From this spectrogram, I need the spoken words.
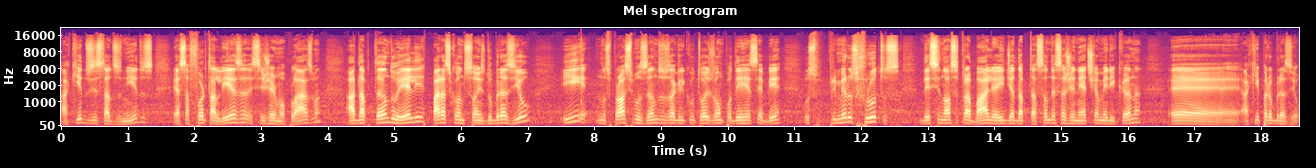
aqui dos Estados Unidos, essa fortaleza, esse germoplasma, adaptando ele para as condições do Brasil e nos próximos anos os agricultores vão poder receber os primeiros frutos desse nosso trabalho aí de adaptação dessa genética americana é, aqui para o Brasil.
